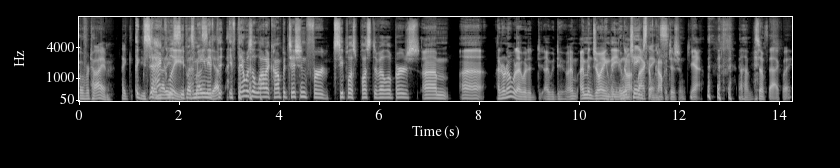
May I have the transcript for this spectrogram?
over time. Like you still know how to use exactly. I mean, if Yep. th- if there was a lot of competition for C plus developers, um, uh, I don't know what I would I would do. I'm I'm enjoying would- the not, lack things. of competition. Yeah. um, so exactly.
